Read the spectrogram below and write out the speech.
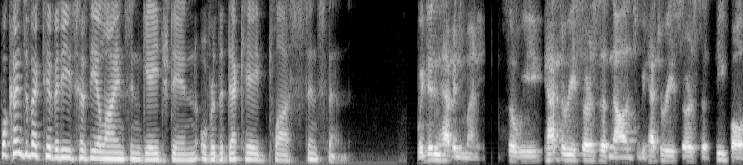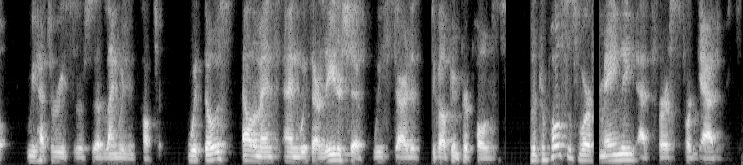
What kinds of activities has the Alliance engaged in over the decade plus since then? We didn't have any money. So we had the resources of knowledge, we had the resources of people, we had the resources of language and culture. With those elements and with our leadership, we started developing proposals. The proposals were mainly at first for gatherings.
